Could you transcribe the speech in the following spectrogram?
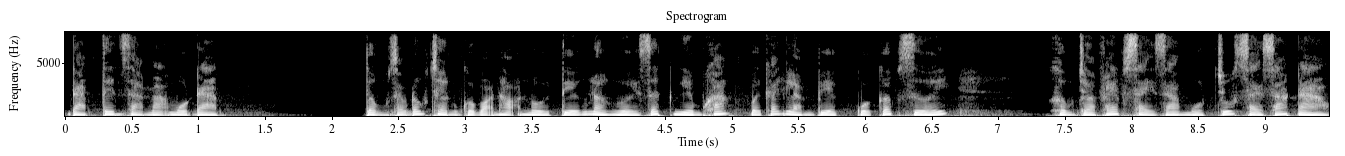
đạp tên giả mạo một đạp. Tổng giám đốc Trần của bọn họ nổi tiếng là người rất nghiêm khắc với cách làm việc của cấp dưới. Không cho phép xảy ra một chút sai sót nào.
